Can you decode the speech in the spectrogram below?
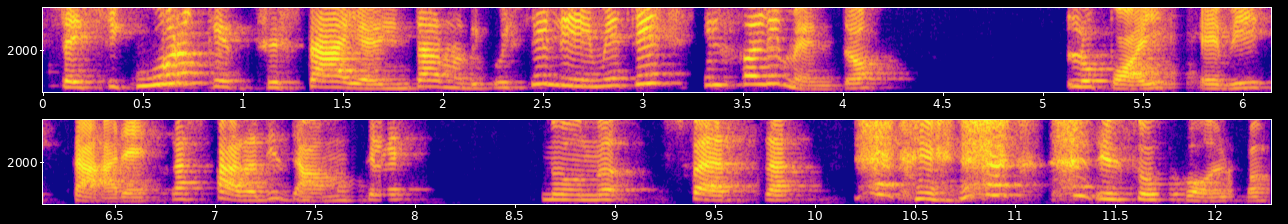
Sei sicuro che se stai all'interno di questi limiti, il fallimento lo puoi evitare. La spada di Damocle non sferza il suo colpo,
